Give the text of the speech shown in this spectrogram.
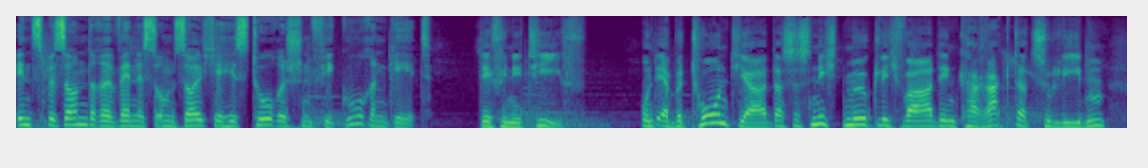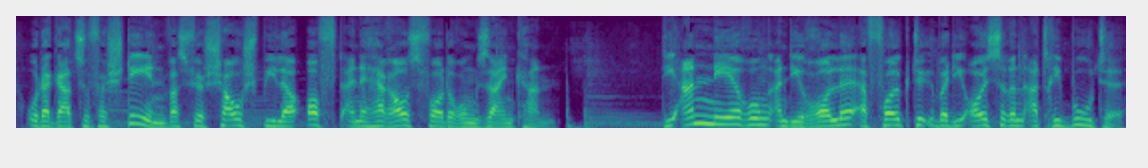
insbesondere wenn es um solche historischen Figuren geht. Definitiv. Und er betont ja, dass es nicht möglich war, den Charakter zu lieben oder gar zu verstehen, was für Schauspieler oft eine Herausforderung sein kann. Die Annäherung an die Rolle erfolgte über die äußeren Attribute.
